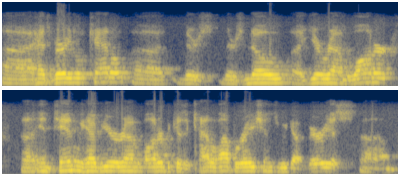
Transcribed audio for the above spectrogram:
has very little cattle. Uh, there's there's no uh, year-round water. Uh, in 10, we have year-round water because of cattle operations. We got various um,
